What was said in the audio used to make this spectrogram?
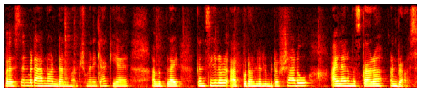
person but I have not done much मैंने क्या किया है I've applied concealer I've put on a little bit of shadow eyeliner mascara and brows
